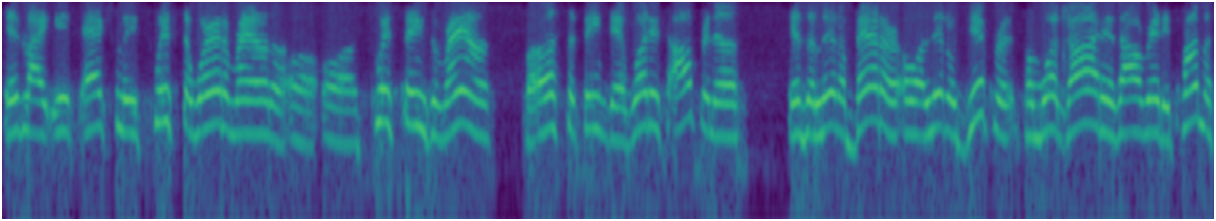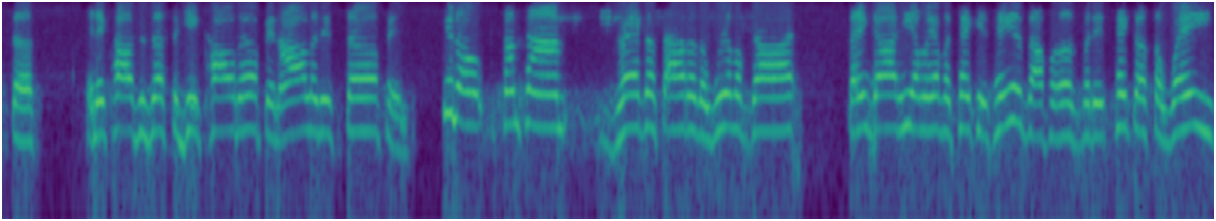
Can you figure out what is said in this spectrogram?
it's like it actually twists the word around or, or, or twist things around for us to think that what it's offering us is a little better or a little different from what God has already promised us. And it causes us to get caught up in all of this stuff and, you know, sometimes drag us out of the will of God. Thank God he don't ever take his hands off of us, but it take us away,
